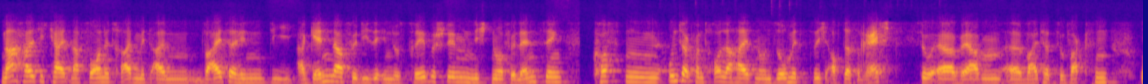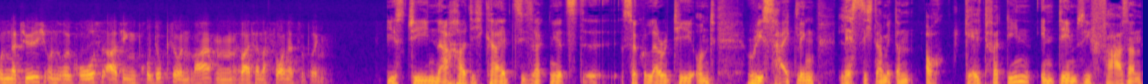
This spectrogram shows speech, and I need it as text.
Nachhaltigkeit nach vorne treiben mit einem weiterhin die Agenda für diese Industrie bestimmen, nicht nur für Lansing, Kosten unter Kontrolle halten und somit sich auch das Recht zu erwerben, äh, weiter zu wachsen und natürlich unsere großartigen Produkte und Marken weiter nach vorne zu bringen. ESG, Nachhaltigkeit, Sie sagten jetzt äh, Circularity und Recycling. Lässt sich damit dann auch Geld verdienen, indem Sie Fasern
